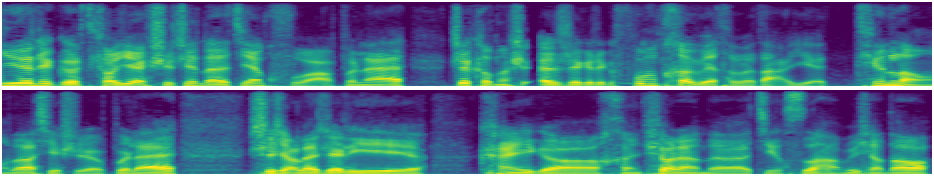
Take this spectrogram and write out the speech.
今天这个条件是真的艰苦啊！本来这可能是呃，这个这个风特别特别大，也挺冷的。其实本来是想来这里看一个很漂亮的景色哈，没想到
